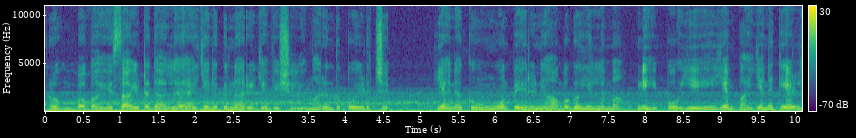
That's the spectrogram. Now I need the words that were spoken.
ரொம்ப வயசாயிட்டதால எனக்கு நிறைய விஷயம் மறந்து போயிடுச்சு. எனக்கும் உன் பேரு ஞாபகம் இல்லம்மா. நீ போய் என் பையனை கேளு.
